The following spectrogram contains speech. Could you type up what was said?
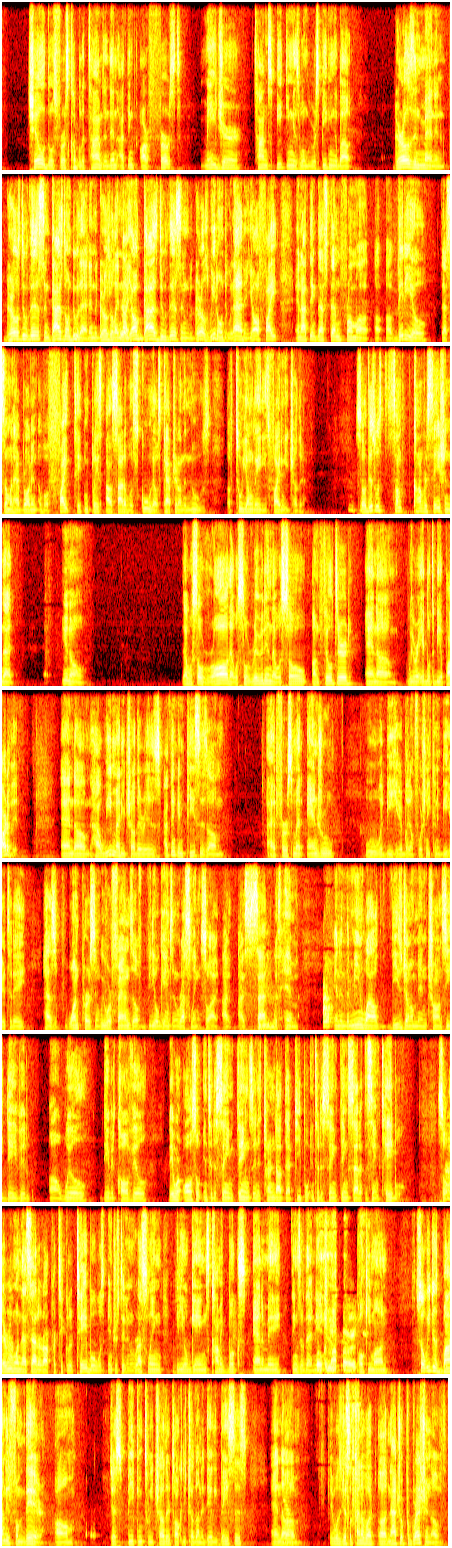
chilled those first couple of times. And then i think our first major time speaking is when we were speaking about girls and men and girls do this and guys don't do that. And the girls were like nah y'all guys do this and the girls we don't do that and y'all fight. And i think that stemmed from a, a, a video that someone had brought in of a fight taking place outside of a school that was captured on the news of two young ladies fighting each other. Mm-hmm. So this was some conversation that you know that was so raw, that was so riveting, that was so unfiltered, and um, we were able to be a part of it. And um, how we met each other is, I think, in pieces. Um, I had first met Andrew, who would be here, but unfortunately couldn't be here today. Has one person. We were fans of video games and wrestling, so I I, I sat with him. And in the meanwhile, these gentlemen, Chauncey, David, uh, Will, David Colville, they were also into the same things. And it turned out that people into the same things sat at the same table. So everyone that sat at our particular table was interested in wrestling, video games, comic books, anime, things of that nature. Pokemon. Pokemon. So we just bonded from there. Um, just speaking to each other, talking to each other on a daily basis, and um, it was just a kind of a, a natural progression of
